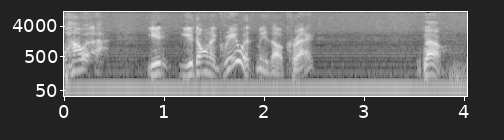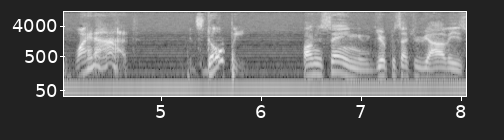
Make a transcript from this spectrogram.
how uh, you you don't agree with me though, correct? No. Why not? It's dopey. Well, I'm just saying your perception of reality is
